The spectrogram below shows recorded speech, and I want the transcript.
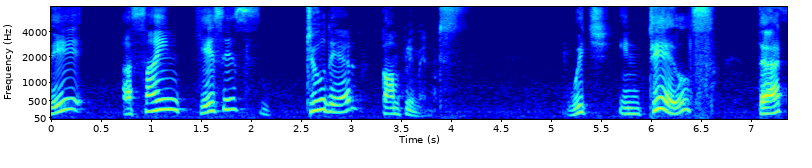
they assign cases to their complements, which entails that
